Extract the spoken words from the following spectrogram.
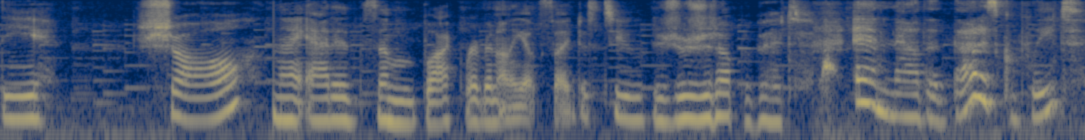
the shawl. And I added some black ribbon on the outside just to zhuzh it up a bit. And now that that is complete,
